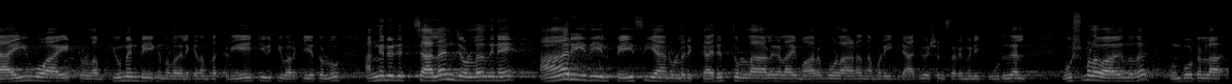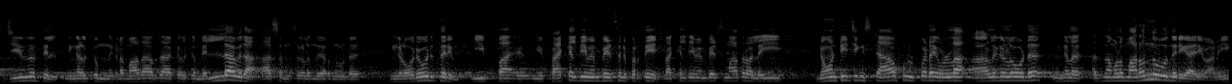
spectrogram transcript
ലൈവായിട്ടുള്ള ഹ്യൂമൻ ബീങ് എന്നുള്ള നിലയ്ക്ക് നമ്മുടെ ക്രിയേറ്റിവിറ്റി വർക്ക് ചെയ്യത്തുള്ളൂ. അങ്ങനെ ഒരു ചലഞ്ച് ഉള്ളതിനെ ആ രീതിയിൽ ഫേസ് ചെയ്യാനുള്ള ഒരു കരുത്തുള്ള ആളുകളായി മാറുമ്പോഴാണ് നമ്മുടെ ഈ ഗ്രാജുവേഷൻ സെറിമണി കൂടുതൽ ഊഷ്മളമാകുന്നത്. മുമ്പോട്ടുള്ള ജീവിതത്തിൽ നിങ്ങൾക്കും നിങ്ങളുടെ മാതാപിതാക്കൾക്കും എല്ലാവിധ ആശംസകളും നേർന്നുകൊണ്ട് നിങ്ങൾ ഓരോരുത്തരും ഈ ഫാക്കൽറ്റി മെമ്പേഴ്സിന് പ്രത്യേകിച്ച് ഫാക്കൽറ്റി മെമ്പേഴ്സ് മാത്രമല്ല ഈ നോൺ ടീച്ചിങ് സ്റ്റാഫ് ഉൾപ്പെടെയുള്ള ആളുകളോട് നിങ്ങൾ അത് നമ്മൾ മറന്നു പോകുന്നൊരു കാര്യമാണ്. ഈ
